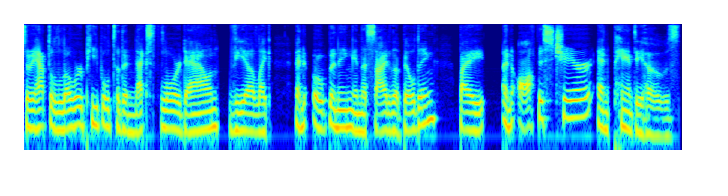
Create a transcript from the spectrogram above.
so they have to lower people to the next floor down via like an opening in the side of the building by an office chair and pantyhose,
